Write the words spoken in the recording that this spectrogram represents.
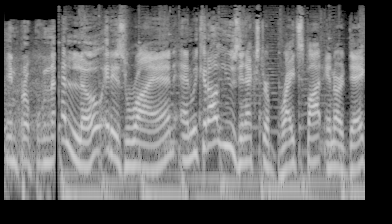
en propugnar. Hello, it is Ryan, and we could all use an extra bright spot in our day,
